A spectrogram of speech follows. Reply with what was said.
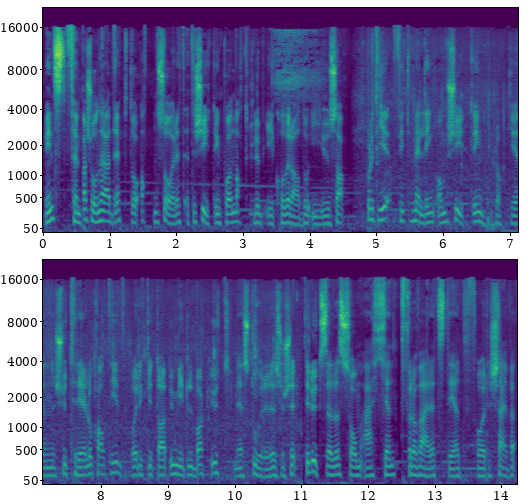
Minst fem personer er drept og 18 såret etter skyting på en nattklubb i Colorado i USA. Politiet fikk melding om skyting klokken 23 lokal tid, og rykket da umiddelbart ut med store ressurser til utestedet som er kjent for å være et sted for skeive.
